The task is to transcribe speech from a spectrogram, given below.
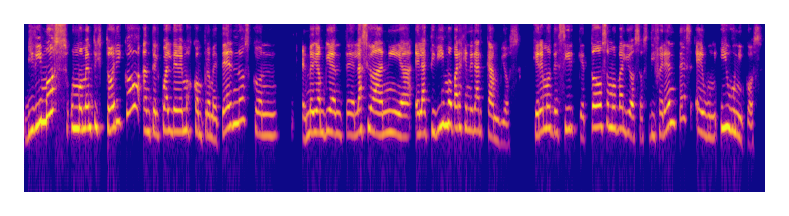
Vivimos un momento histórico ante el cual debemos comprometernos con el medio ambiente, la ciudadanía, el activismo para generar cambios. Queremos decir que todos somos valiosos, diferentes e y únicos,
